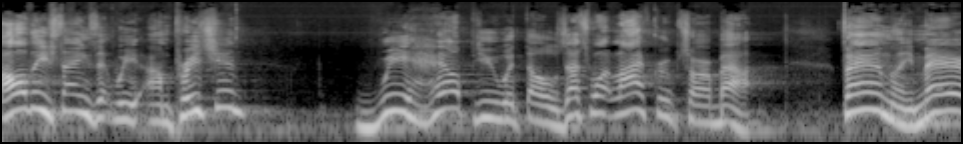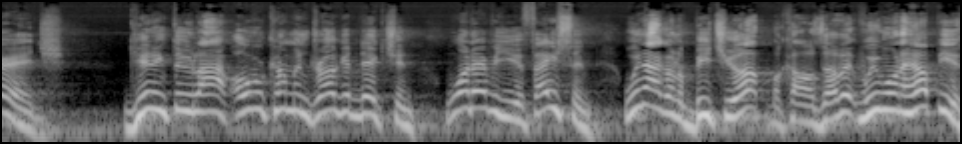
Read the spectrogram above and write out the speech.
all these things that we I'm preaching, we help you with those. That's what life groups are about. Family, marriage, getting through life, overcoming drug addiction, whatever you're facing. We're not going to beat you up because of it. We want to help you.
